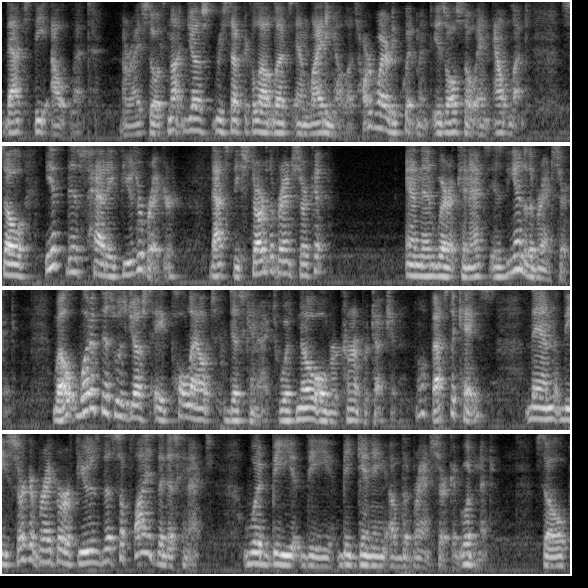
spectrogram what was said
that's the outlet. All right, so it's not just receptacle outlets and lighting outlets. Hardwired equipment is also an outlet. So if this had a fuser breaker, that's the start of the branch circuit, and then where it connects is the end of the branch circuit. Well, what if this was just a pull-out disconnect with no overcurrent protection? Well, if that's the case, then the circuit breaker or fuse that supplies the disconnect would be the beginning of the branch circuit, wouldn't it? So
